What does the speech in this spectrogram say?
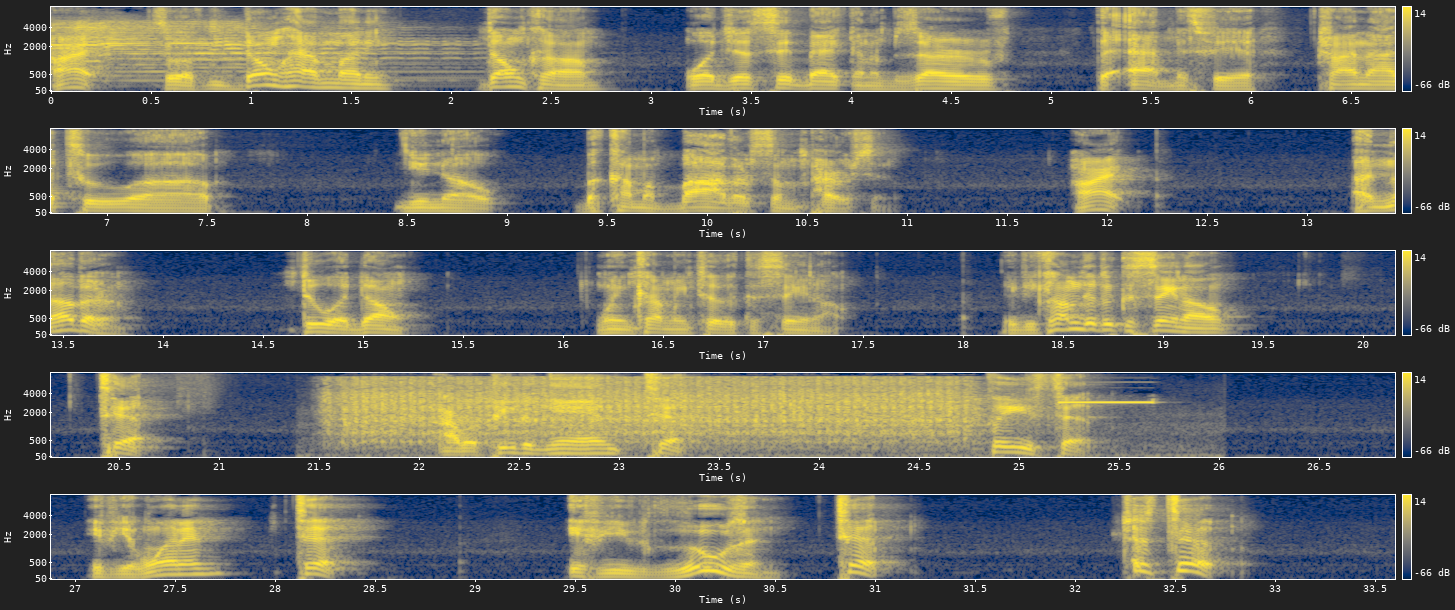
All right. So if you don't have money, don't come or just sit back and observe the atmosphere. Try not to, uh, you know, become a bothersome person. All right. Another do or don't when coming to the casino. If you come to the casino, tip. I repeat again, tip. Please tip. If you're winning, tip. If you're losing, tip. Just tip.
